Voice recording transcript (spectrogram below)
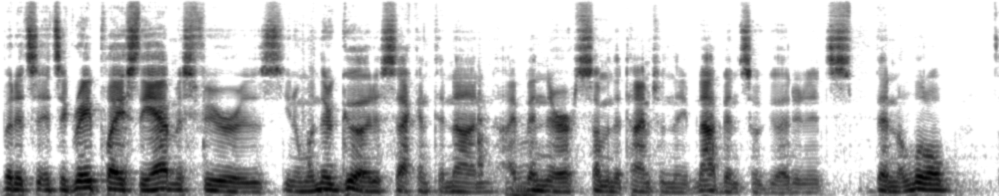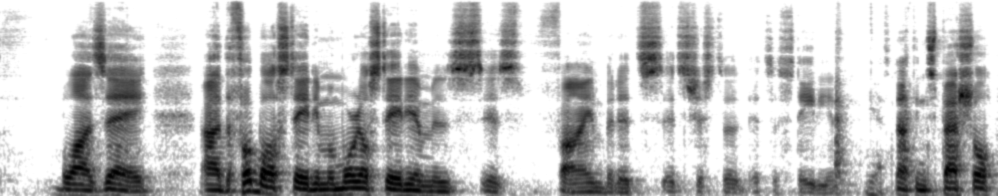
but it's it's a great place. The atmosphere is, you know, when they're good, is second to none. I've been there some of the times when they've not been so good, and it's been a little blasé. Uh, the football stadium, Memorial Stadium, is is fine, but it's it's just a it's a stadium. Yeah. It's nothing special.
